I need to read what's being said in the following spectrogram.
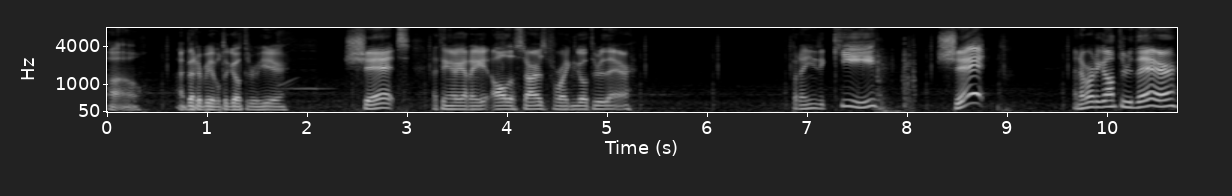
Uh-oh. I better be able to go through here. Shit. I think I gotta get all the stars before I can go through there. but I need a key. Shit! And I've already gone through there,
